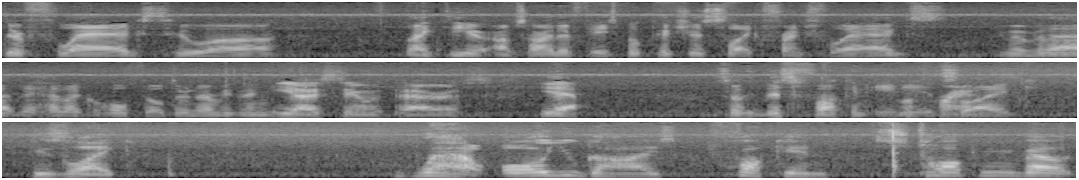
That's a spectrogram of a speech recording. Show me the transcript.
their flags to uh like the I'm sorry, their Facebook pictures to like French flags. You remember that? They had like a whole filter and everything. Yeah, I stand with Paris. Yeah. So this fucking idiot's like he's like Wow, all you guys fucking talking about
